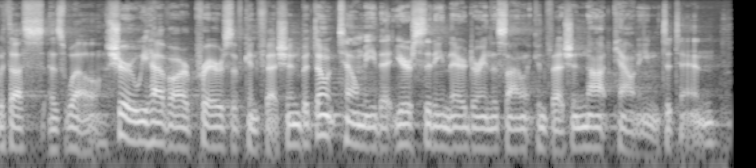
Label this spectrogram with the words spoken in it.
with us as well. Sure, we have our prayers of confession, but don't tell me that you're sitting there during the silent confession not counting to 10.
